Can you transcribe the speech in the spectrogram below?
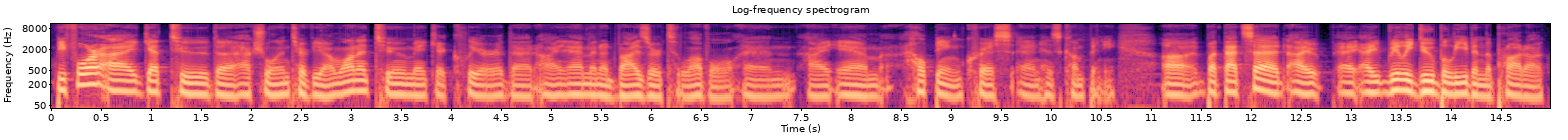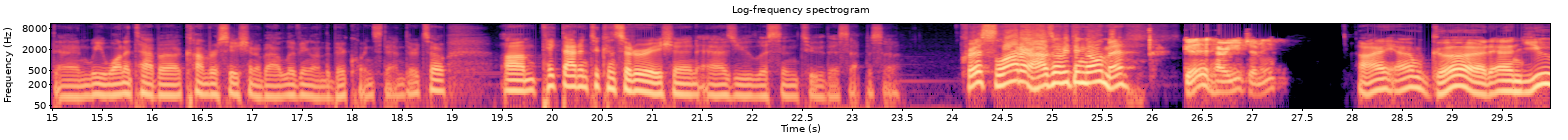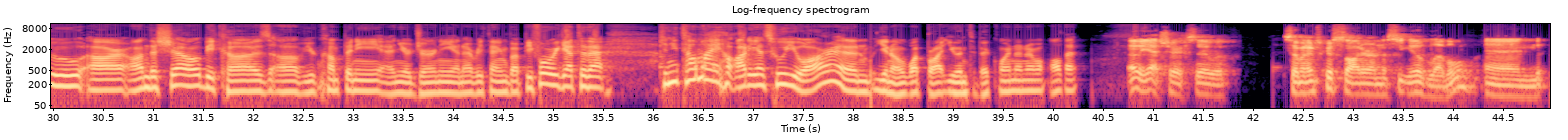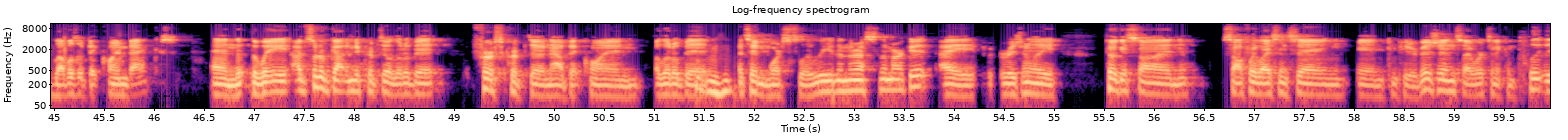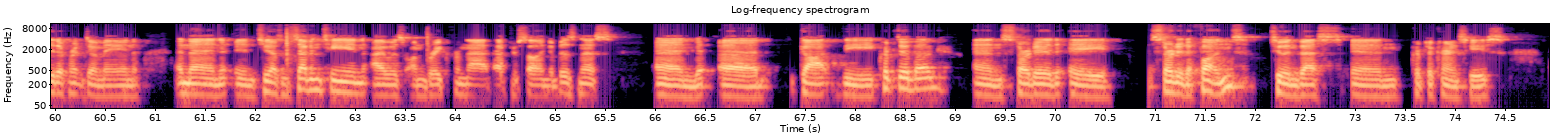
Before I get to the actual interview, I wanted to make it clear that I am an advisor to Level and I am helping Chris and his company. Uh, but that said, I, I, I really do believe in the product, and we wanted to have a conversation about living on the Bitcoin standard. So um, take that into consideration as you listen to this episode. Chris Slaughter, how's everything going, man? Good. How are you, Jimmy? I am good. And you are on the show because of your company and your journey and everything. But before we get to that, can you tell my audience who you are and, you know, what brought you into Bitcoin and all that? Oh, yeah, sure. So, so my name's Chris Slaughter. I'm the CEO of Level and Level's a Bitcoin bank. And the way I've sort of gotten into crypto a little bit, first crypto, now Bitcoin, a little bit, mm-hmm. I'd say more slowly than the rest of the market. I originally focused on software licensing in computer vision. So I worked in a completely different domain. And then in 2017, I was on break from that after selling a business and uh, got the crypto bug and started a started a fund to invest in cryptocurrencies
